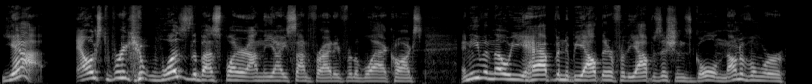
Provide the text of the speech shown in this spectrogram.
yeah, Alex DeBrincat was the best player on the ice on Friday for the Blackhawks. And even though he happened to be out there for the opposition's goal, none of them were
